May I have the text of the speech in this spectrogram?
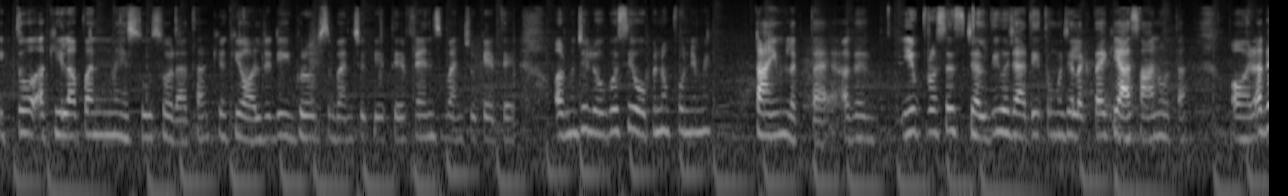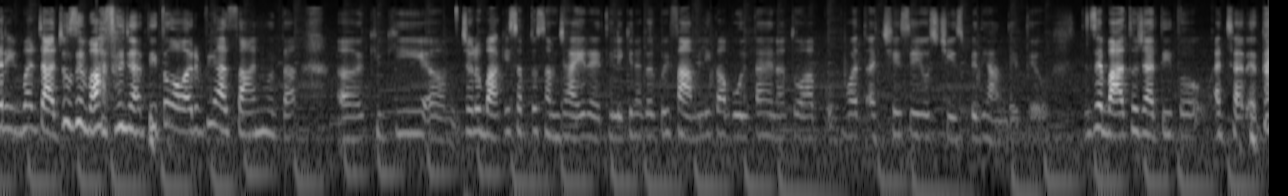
एक तो अकेलापन महसूस हो रहा था, क्योंकि ऑलरेडी ग्रुप्स बन चुके थे फ्रेंड्स बन चुके थे, और मुझे लोगों से ओपन अप होने में टाइम लगता है। अगर ये प्रोसेस जल्दी हो जाती तो मुझे लगता है कि आसान होता। और अगर एक बार चाचू से बात हो जाती तो और भी आसान होता। अ, क्योंकि अ, चलो बाकी सब तो समझा ही रहे थे लेकिन अगर कोई फैमिली का बोलता है ना तो आप बहुत अच्छे से उस चीज़ पे ध्यान देते हो। जिनसे बात हो जाती तो अच्छा रहता।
